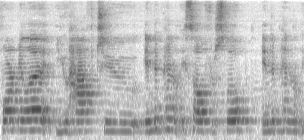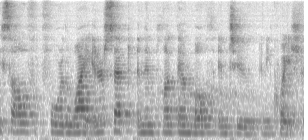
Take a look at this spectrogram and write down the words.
formula, you have to independently solve for slope, independently solve for the y-intercept, and then plug them both into an equation.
